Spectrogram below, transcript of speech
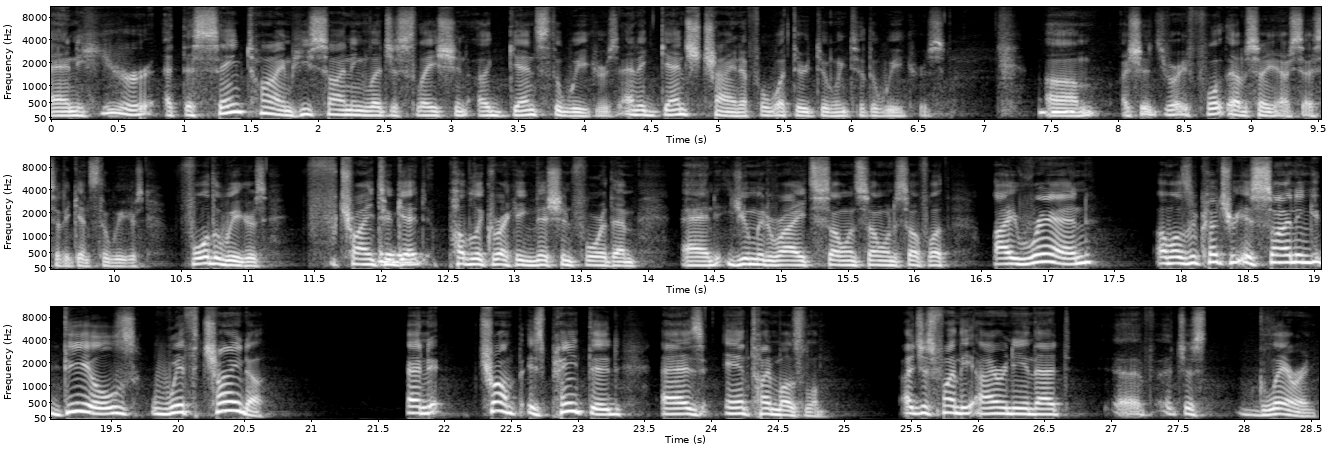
And here, at the same time, he's signing legislation against the Uyghurs and against China for what they're doing to the Uyghurs. Um, I should for, I'm sorry, I said against the Uyghurs for the Uyghurs, trying to get public recognition for them and human rights, so and so on and so forth. Iran, a Muslim country, is signing deals with China, and Trump is painted as anti-Muslim. I just find the irony in that uh, just glaring.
